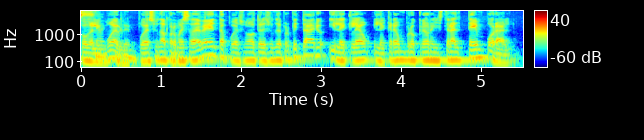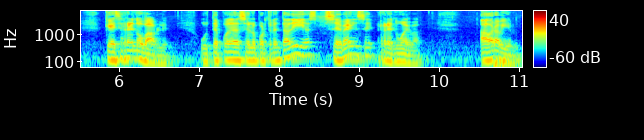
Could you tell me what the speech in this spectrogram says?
con el inmueble. Puede ser una promesa de venta, puede ser una autorización del propietario y le crea, y le crea un bloqueo registral temporal que es renovable. Usted puede hacerlo por 30 días, se vence, renueva. Ahora bien,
